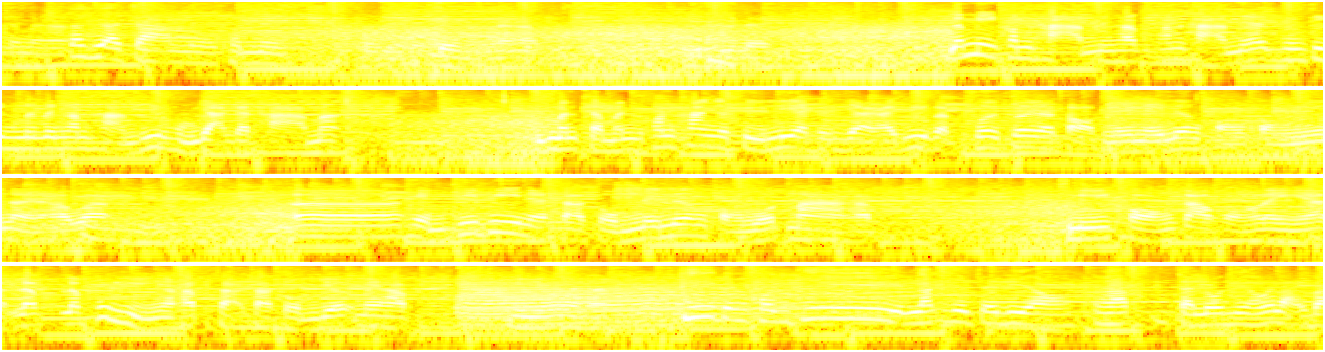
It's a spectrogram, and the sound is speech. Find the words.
ใช่ไหมฮะก็คืออาจารย์เลยคนหนึ่งเก่งนะครับดีเลย แล้วมีคำถามหนึงครับคำถามเนี้ยจริง ๆ มันเป็นคำถามที่ผมอยากจะถามอะมันแต่มันค่อนข้างจะซีเรียสอยากให้พี่แบบช่วยช่วยจะตอบในในเรื่องของของนี้หน่อยนะครับว่าเออเห็นพี่พี่ๆเนี่ยสะสมในเรื่องของรถมาครับ มีของเก่าของอะไรเงี้ยแล้วแล้วผู้หญิงอะครับสะสะสมเยอะไหมครับ มีเยอะไหมฮะพี่เป็นคนที่รักเดียวใจเดียวนะครับ แต่โลนเนียไว้หลายใบ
